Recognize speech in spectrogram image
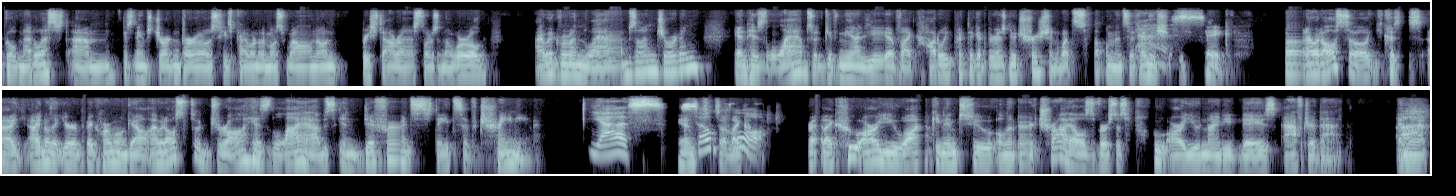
gold medalist. Um, his name's Jordan Burroughs. He's probably one of the most well-known freestyle wrestlers in the world. I would run labs on Jordan, and his labs would give me an idea of like how do we put together his nutrition, what supplements, if yes. any, should we take. But I would also, because uh, I know that you're a big hormone gal, I would also draw his labs in different states of training. Yes, and so, so cool. Like, right? Like, who are you walking into Olympic trials versus who are you 90 days after that? And uh. that,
